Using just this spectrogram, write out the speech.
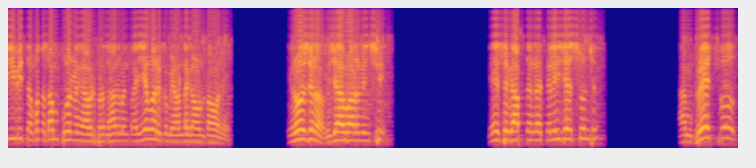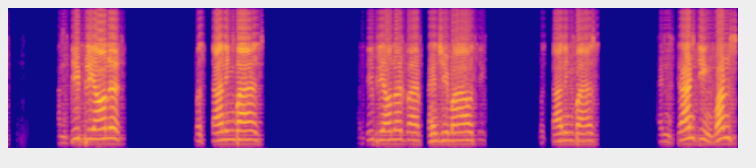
జీవితం మొత్తం సంపూర్ణంగా ఆవిడ ప్రధానమంత్రి అయ్యే వరకు మేము అండగా ఉంటామని ఈ రోజున విజయవాడ నుంచి దేశవ్యాప్తంగా తెలియజేసుకుంటూ I'm grateful I'm deeply honoured for standing by deeply honoured by Behenji Mayawati for standing by and granting once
